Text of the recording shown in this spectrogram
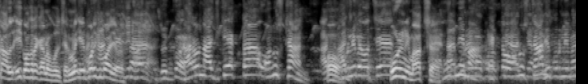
কাল এই কথাটা কেন বলছেন? মানে এরপরে কি পাওয়া যাবে? কারণ আজকে একটা অনুষ্ঠান। ও। আজকে হচ্ছে পূর্ণিমা আচ্ছা। পূর্ণিমা একটা অনুষ্ঠান পূর্ণিমা।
